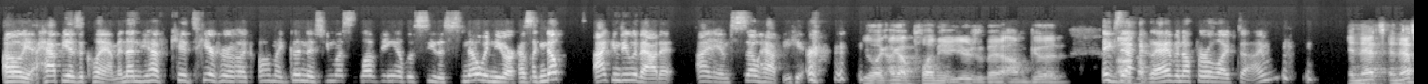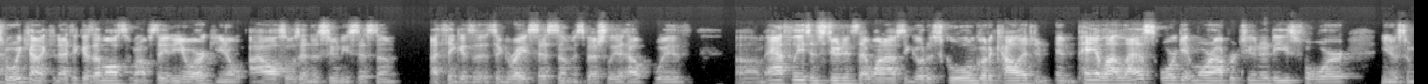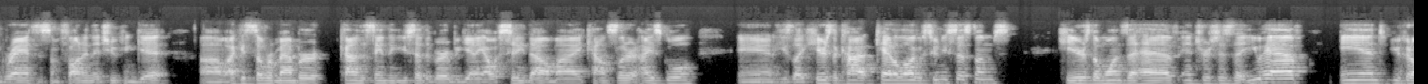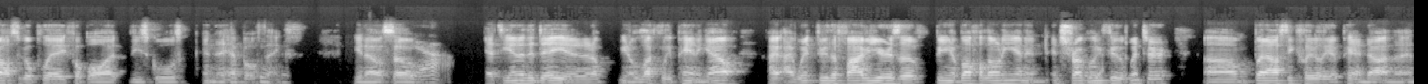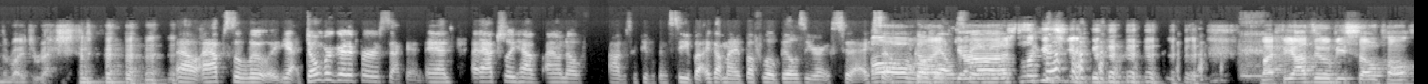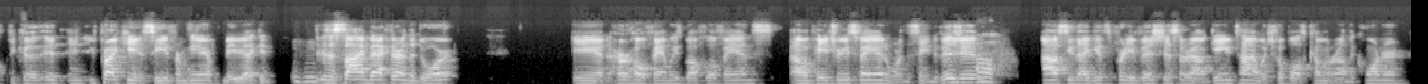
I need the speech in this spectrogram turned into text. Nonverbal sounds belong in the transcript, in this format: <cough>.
Oh yeah, happy as a clam. And then you have kids here who are like, "Oh my goodness, you must love being able to see the snow in New York." I was like, "Nope, I can do without it. I am so happy here." <laughs> You're like, "I got plenty of years of that. I'm good." Exactly. Um, I have enough for a lifetime. <laughs> and that's and that's where we kind of connected because I'm also from upstate New York. You know, I also was in the SUNY system. I think it's a, it's a great system, especially to help with um, athletes and students that want to obviously go to school and go to college and, and pay a lot less or get more opportunities for you know some grants and some funding that you can get. Um, i can still remember kind of the same thing you said at the very beginning. I was sitting down with my counselor in high school and he's like here's the catalog of suny systems. Here's the ones that have interests that you have. And you could also go play football at these schools and they have both mm-hmm. things. You know so yeah. at the end of the day it ended up you know luckily panning out I, I, went through the five years of being a Buffalonian and, and struggling yeah. through the winter. Um, but obviously, clearly, it panned out in the in the right direction. <laughs> oh, absolutely, yeah. Don't regret it for a second. And I actually have I don't know if obviously people can see, but I got my Buffalo Bills earrings today. So oh go my Bills, gosh, baby. look at you. <laughs> <laughs> my fiance will be so pumped because it and you probably can't see it from here. Maybe I can mm-hmm. there's a sign back there on the door and her whole family's Buffalo fans. I'm a Patriots fan. We're in the same division. Oh. Obviously, that gets pretty vicious around game time, which football is coming around the corner.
